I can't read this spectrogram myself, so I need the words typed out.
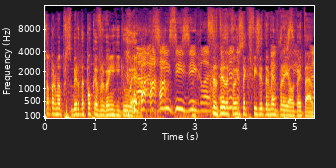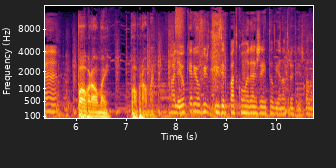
só para me aperceber da pouca vergonha que aquilo era. Ah, sim, sim, sim, claro. Certeza que foi um sacrifício tremendo Deve para ele, coitado. Aham. Pobre homem. Pobre homem. Olha, eu quero ouvir dizer pato com laranja em italiano outra vez. Vai lá.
